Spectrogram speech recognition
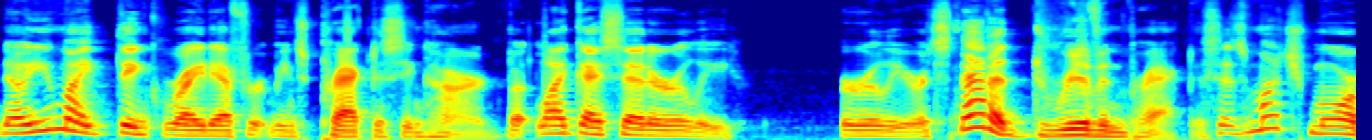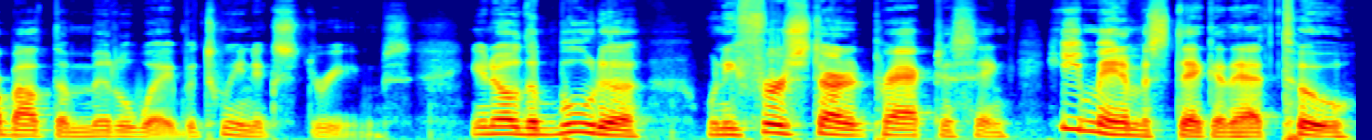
Now, you might think right effort means practicing hard, but like I said early, earlier, it's not a driven practice. It's much more about the middle way between extremes. You know, the Buddha, when he first started practicing, he made a mistake of that too.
